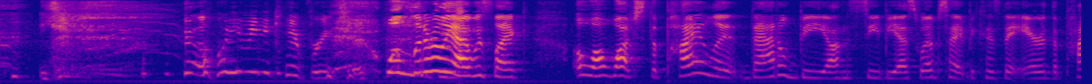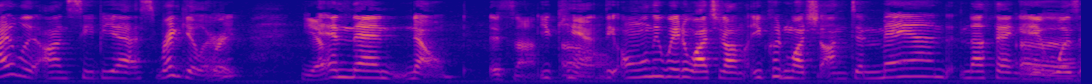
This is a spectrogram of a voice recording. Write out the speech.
what do you mean you can't breach it? well, literally, I was like, "Oh, I'll watch the pilot. That'll be on the CBS website because they aired the pilot on CBS regular." Right. Yep. And then no, It's not. you can't. Oh. The only way to watch it on you couldn't watch it on demand, nothing. it was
